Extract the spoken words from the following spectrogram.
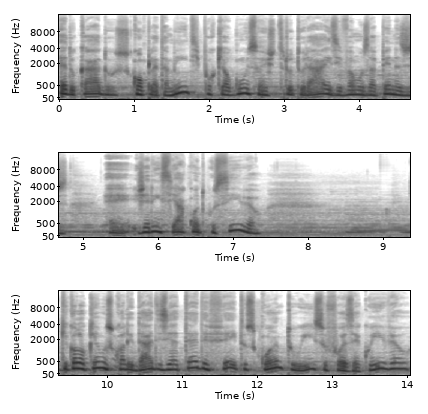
educados completamente, porque alguns são estruturais e vamos apenas é, gerenciar quanto possível, que coloquemos qualidades e até defeitos, quanto isso for execuível,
